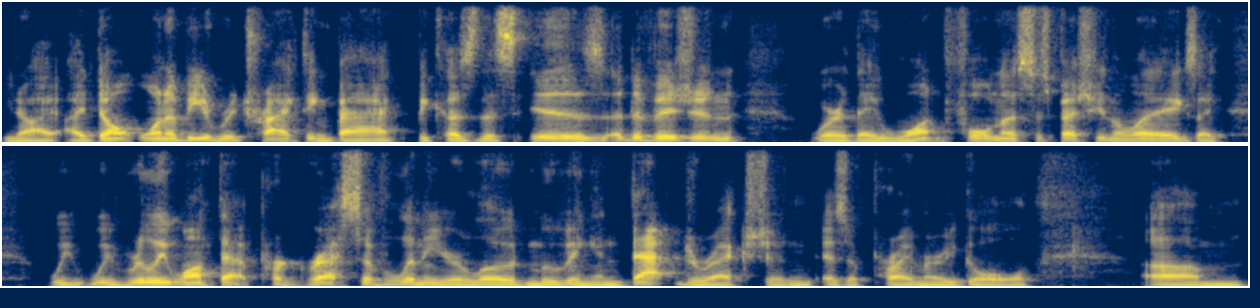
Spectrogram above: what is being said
You know, I, I don't want to be retracting back because this is a division where they want fullness, especially in the legs. Like we, we really want that progressive linear load moving in that direction as a primary goal. Um,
